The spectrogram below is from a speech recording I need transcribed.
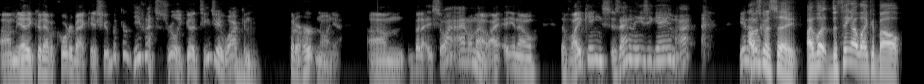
Um, yeah, they could have a quarterback issue, but their defense is really good. TJ Watt mm-hmm. can put a hurting on you. Um, but so I, I don't know. I you know the Vikings is that an easy game? I you know I was gonna say I like the thing I like about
